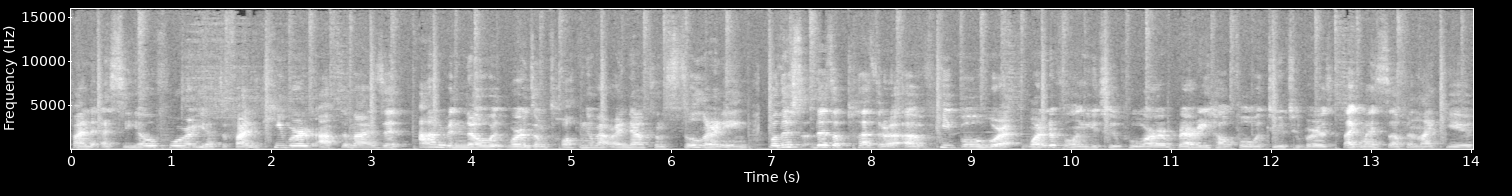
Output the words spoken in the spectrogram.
find the SEO for it. You have to find the keyword, optimize it. I don't even know what words I'm talking about right now because I'm still learning. But there's there's a plethora of people who are wonderful on YouTube who are very helpful with YouTubers like myself and like you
